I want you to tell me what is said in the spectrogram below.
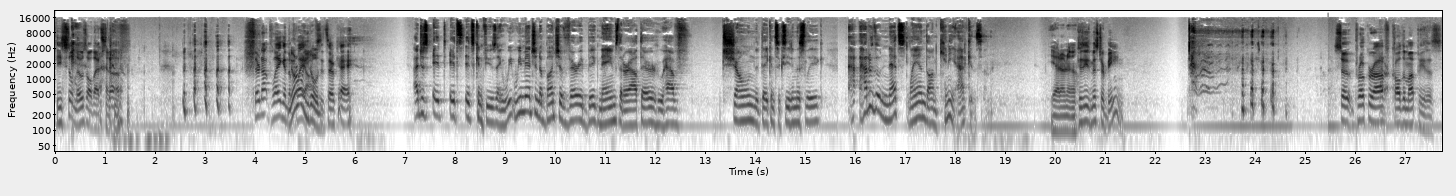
He still knows all that I don't stuff. They're not playing in the Normally playoffs. It's okay. I just it it's it's confusing. We we mentioned a bunch of very big names that are out there who have shown that they can succeed in this league. H- how do the Nets land on Kenny Atkinson? Yeah, I don't know. Because he's Mr. Bean. so Prokhorov called him up. He says,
